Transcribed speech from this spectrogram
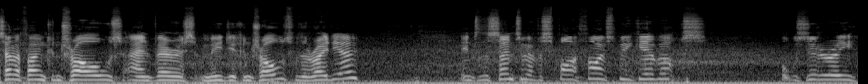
telephone controls and various media controls for the radio. Into the centre we have a five-speed gearbox, auxiliary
